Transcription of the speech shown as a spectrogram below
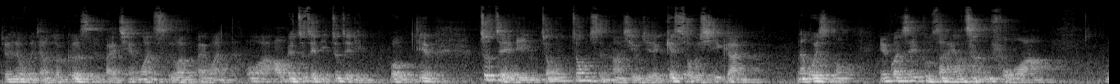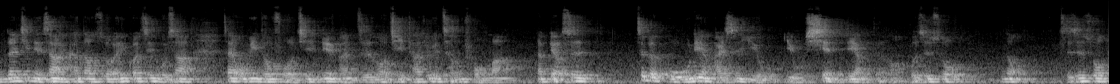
就是我们讲说个十百千万十万百万，哇，后边做这里做这里，哦，对，做这里终终时嘛，是有一个结束时间。那为什么？因为观世音菩萨还要成佛啊。我们在经典上看到说，哎，观世音菩萨在阿弥陀佛去涅槃之后，其实他就会成佛嘛。那表示这个无量还是有有限量的哦，不是说那种，只是说。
